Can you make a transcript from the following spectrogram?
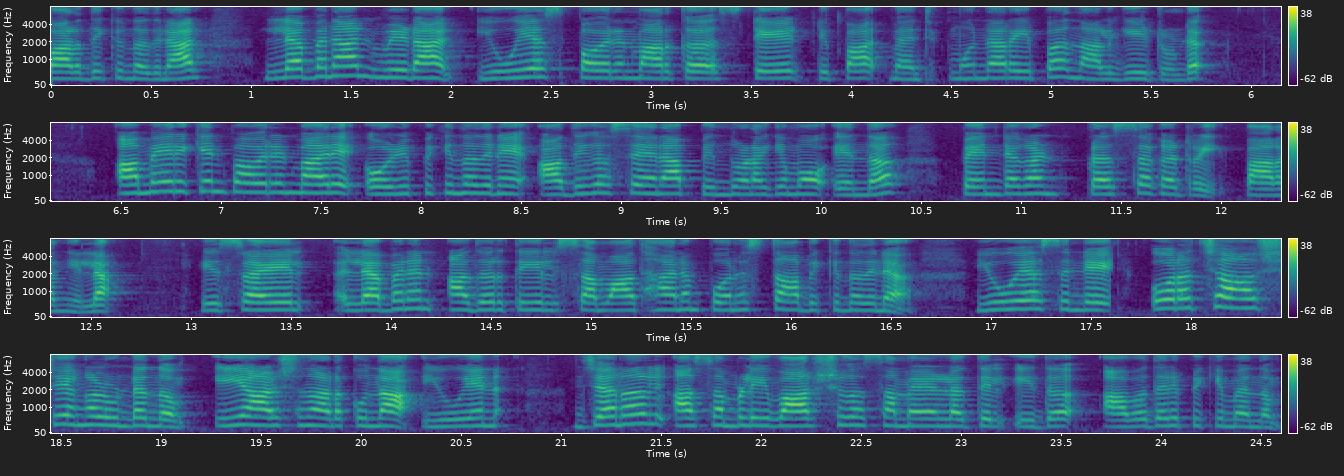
വർദ്ധിക്കുന്നതിനാൽ ലബനാൻ വിടാൻ യു എസ് പൗരന്മാർക്ക് സ്റ്റേറ്റ് ഡിപ്പാർട്ട്മെന്റ് മുന്നറിയിപ്പ് നൽകിയിട്ടുണ്ട്. അമേരിക്കൻ പൗരന്മാരെ ഒഴിപ്പിക്കുന്നതിനെ അധിക സേന പിന്തുണയ്ക്കുമോ എന്ന് പെന്റഗൺ പ്രസ് സെക്രട്ടറി പറഞ്ഞില്ല. ഇസ്രായേൽ ലബനൻ അതിർത്തിയിൽ സമാധാനം പുനഃസ്ഥാപിക്കുന്നതിന് യു എസിന്റെ ഉറച്ച ആശയങ്ങളുണ്ടെന്നും ഈ ആഴ്ച നടക്കുന്ന യു എൻ ജനറൽ അസംബ്ലി വാർഷിക സമ്മേളനത്തിൽ ഇത് അവതരിപ്പിക്കുമെന്നും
